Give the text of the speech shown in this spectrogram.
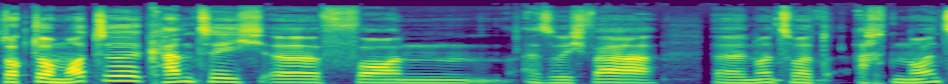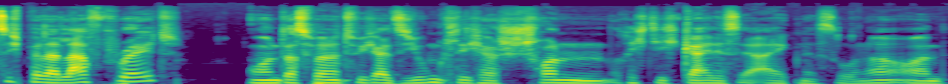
Dr. Motte kannte ich äh, von, also ich war 1998 äh, bei der Love Parade und das war natürlich als Jugendlicher schon ein richtig geiles Ereignis. So, ne? Und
